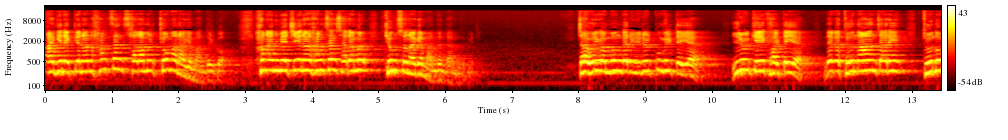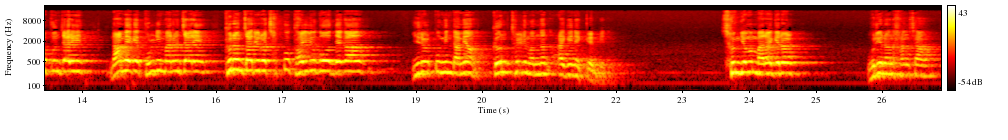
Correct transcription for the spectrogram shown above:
악인의 꾀는 항상 사람을 교만하게 만들고 하나님의 지혜는 항상 사람을 겸손하게 만든다는 겁니다. 자, 우리가 뭔가를 일을 꾸밀 때에 일을 계획할 때에 내가 더 나은 자리, 더 높은 자리, 남에게 군림하는 자리, 그런 자리로 자꾸 가려고 내가 일을 꾸민다면 그건 틀림없는 악인의 꾀입니다. 성경은 말하기를 우리는 항상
